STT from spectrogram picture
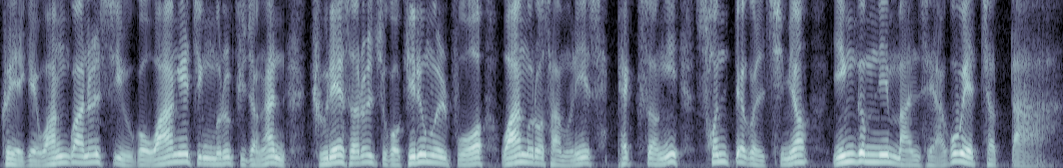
그에게 왕관을 씌우고 왕의 직무를 규정한 규례서를 주고 기름을 부어 왕으로 삼으니 백성이 손뼉을 치며 임금님 만세하고 외쳤다.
